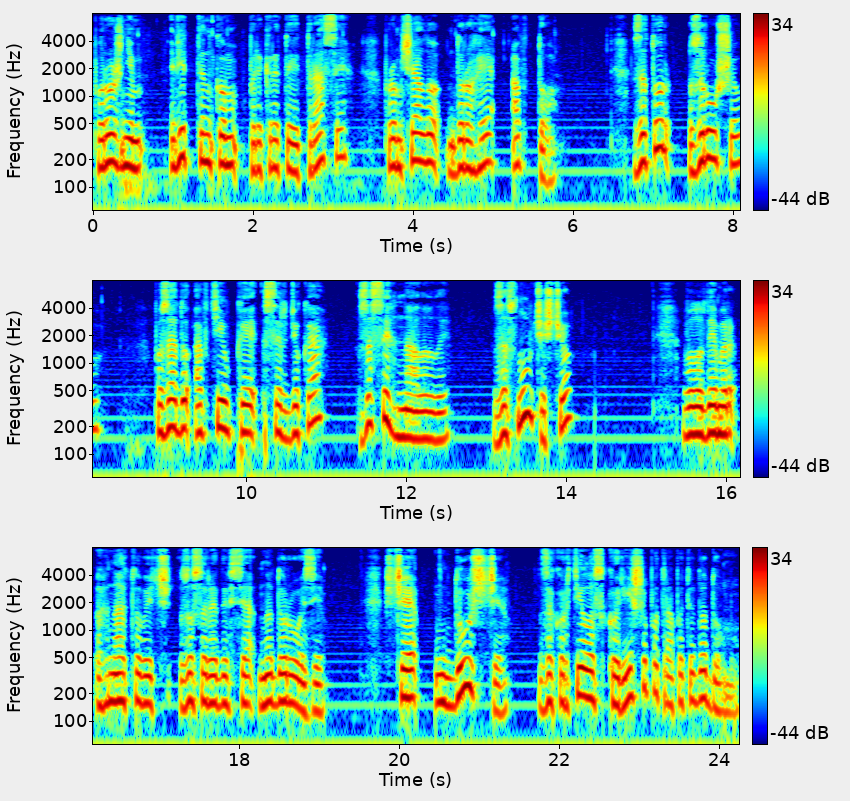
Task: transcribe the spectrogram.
Порожнім відтинком перекритої траси промчало дороге авто. Затор зрушив, позаду автівки сердюка засигналили. Заснув, чи що? Володимир Гнатович зосередився на дорозі. Ще дужче закортіло скоріше потрапити додому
